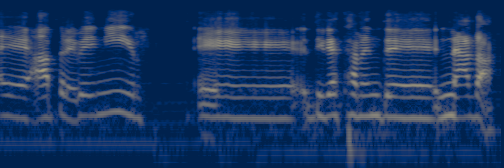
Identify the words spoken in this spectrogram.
eh, a prevenir eh, directamente nada.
